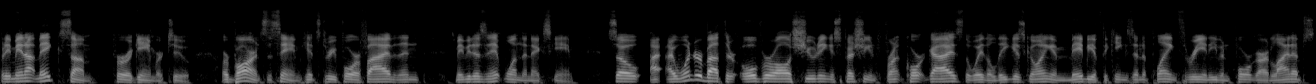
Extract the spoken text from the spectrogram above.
but he may not make some for a game or two. Or Barnes the same, hits three, four, or five, and then maybe doesn't hit one the next game. So I, I wonder about their overall shooting, especially in front court guys, the way the league is going, and maybe if the Kings end up playing three and even four guard lineups,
